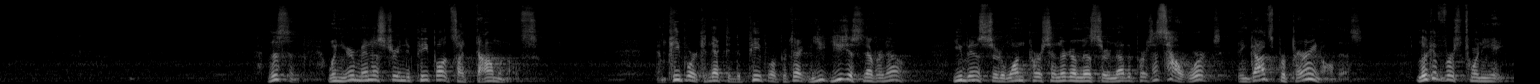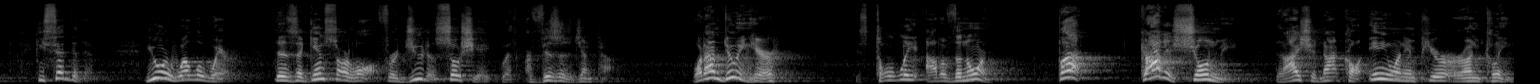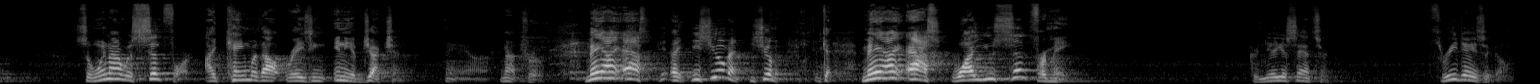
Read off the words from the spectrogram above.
Listen, when you're ministering to people, it's like dominoes. And people are connected to people are protected. You, you just never know. You minister to one person, they're going to minister to another person. That's how it works. And God's preparing all this. Look at verse 28. He said to them, You are well aware that is against our law for a Jew to associate with or visit a Gentile. What I'm doing here is totally out of the norm. But God has shown me that I should not call anyone impure or unclean. So when I was sent for, I came without raising any objection. Yeah, not true. May I ask, hey, he's human, he's human. Okay. May I ask why you sent for me? Cornelius answered, Three days ago,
